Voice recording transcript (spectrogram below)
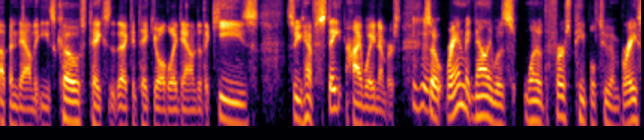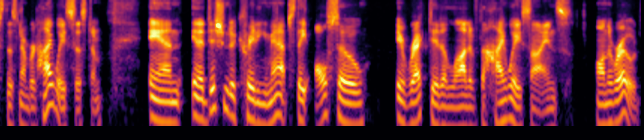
up and down the East Coast, takes that can take you all the way down to the Keys. So, you have state highway numbers. Mhm. So Rand McNally was one of the first people to embrace this numbered highway system. And in addition to creating maps, they also erected a lot of the highway signs on the road.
